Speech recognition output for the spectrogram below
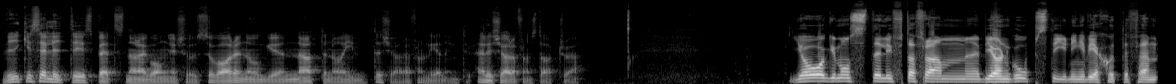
vikit sig lite i spets några gånger så, så var det nog nöten att inte köra från ledning, eller köra från start tror jag. Jag måste lyfta fram eh, Björn Goops styrning i V75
